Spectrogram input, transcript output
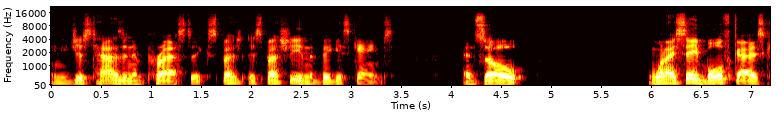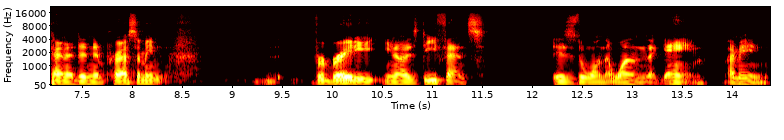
And he just hasn't impressed, especially in the biggest games. And so when I say both guys kind of didn't impress, I mean, for Brady, you know, his defense is the one that won the game. I mean,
